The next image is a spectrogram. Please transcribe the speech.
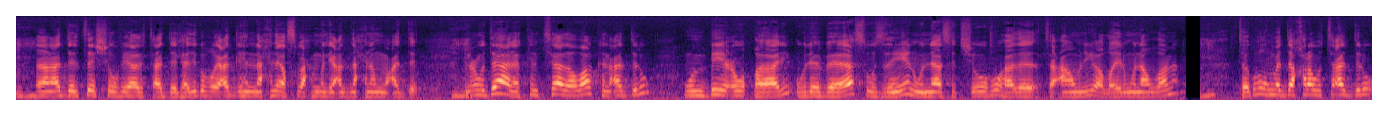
أنا عدلت شوفي هذا تعدل؟ هذه قبل يعدلهن إحنا أصبح مولي عندنا إحنا معدل. نعود أنا كنت هذا ضرك نعدله ونبيعوا قالي ولباس وزين والناس تشوفوا هذا تعاوني الله المنظمة. تقبل ما تدخلوا وتعدلوا.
